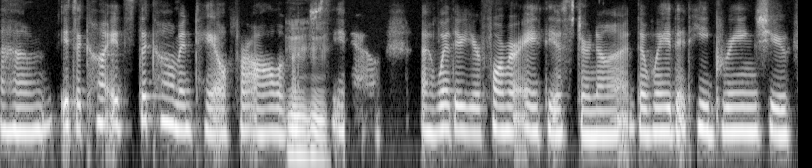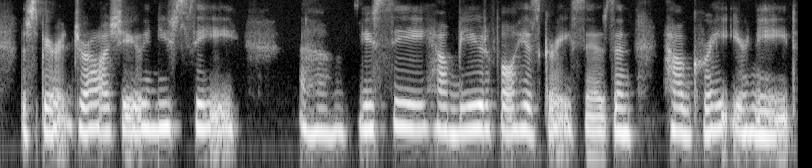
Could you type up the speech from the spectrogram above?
um, it's a it's the common tale for all of mm-hmm. us, you know, uh, whether you're former atheist or not. The way that he brings you, the Spirit draws you, and you see, um, you see how beautiful His grace is, and how great your need.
